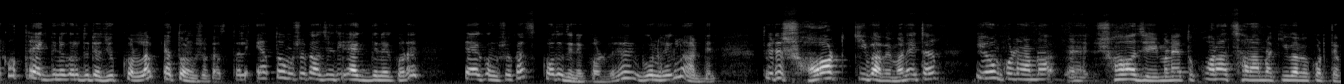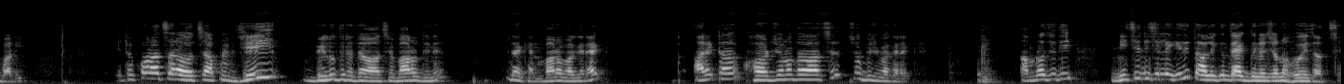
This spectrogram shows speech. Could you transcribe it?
একত্রে একদিনে করে দুটা যোগ করলাম, এত অংশ কাজ। তাহলে এত অংশ কাজ যদি একদিনে করে, এক অংশ কাজ কত দিনে করবে? হ্যাঁ গুণ হয়ে গেলো আট দিন। তো এটা শর্ট কীভাবে? মানে এটার, এই অঙ্কটা আমরা সহজেই মানে এত করা ছাড়া আমরা কীভাবে করতে পারি? এটা করা ছাড়া হচ্ছে আপনার যেই ভ্যালু দিনে দেওয়া আছে বারো দিনে, দেখেন, বারো ভাগের এক, আরেকটা খর জন্য দেওয়া আছে চব্বিশ ভাগের এক। আমরা যদি নিচে নিচে লিখে দিই, তাহলে কিন্তু একদিনের জন্য হয়ে যাচ্ছে।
